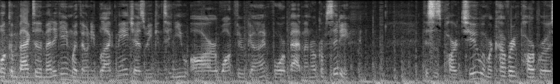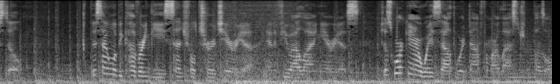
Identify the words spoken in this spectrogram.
Welcome back to the metagame with Oni Black Mage as we continue our walkthrough guide for Batman Arkham City. This is part 2 and we're covering Park Row still. This time we'll be covering the central church area and a few outlying areas, just working our way southward down from our last puzzle.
